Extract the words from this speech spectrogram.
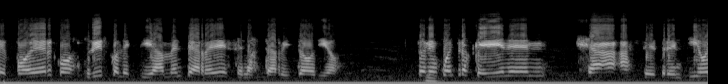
de poder construir colectivamente redes en los territorios. Son encuentros que vienen ya hace 31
